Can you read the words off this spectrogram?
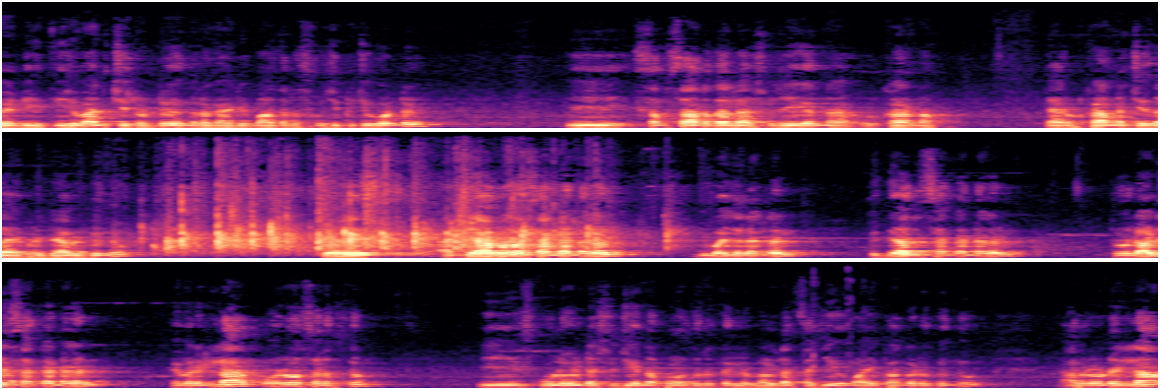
വേണ്ടി തീരുമാനിച്ചിട്ടുണ്ട് എന്നുള്ള കാര്യം മാത്രം സൂചിപ്പിച്ചുകൊണ്ട് ഈ സംസ്ഥാനതല ശുചീകരണ ഉദ്ഘാടനം ഞാൻ ഉദ്ഘാടനം ചെയ്തതായി പ്രഖ്യാപിക്കുന്നു. അധ്യാപക സംഘടനകൾ യുവജനങ്ങൾ വിദ്യാർത്ഥി സംഘടനകൾ തൊഴിലാളി സംഘടനകൾ ഇവരെല്ലാം ഓരോ സ്ഥലത്തും ഈ സ്കൂളുകളുടെ ശുചീകരണ പ്രവർത്തനത്തിൽ വളരെ സജീവമായി പങ്കെടുക്കുന്നു. അവരോടെല്ലാം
